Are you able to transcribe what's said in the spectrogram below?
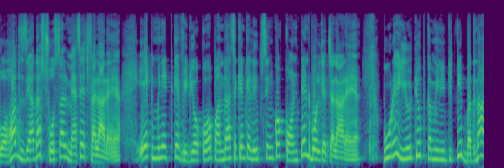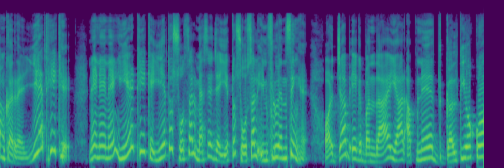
बहुत ज़्यादा सोशल मैसेज फैला रहे हैं। एक मिनट के वीडियो को, पंद्रह सेकेंड के लिपसिंग को कॉन्टेंट बोल के चला रहे हैं। पूरे यूट्यूब कम्युनिटी की बदनाम कर रहे हैं। ये ठीक है। नहीं नहीं नहीं, ये ठीक है। ये तो सोशल मैसेज है। ये तो सोशल इन्फ्लुएंसिंग है। और जब एक बंदा है यार अपने गलतियों को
